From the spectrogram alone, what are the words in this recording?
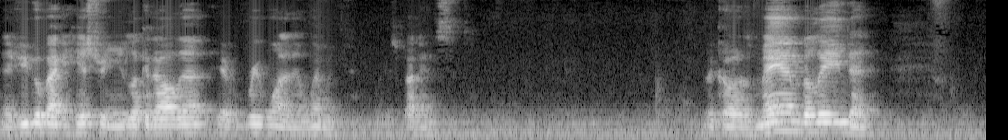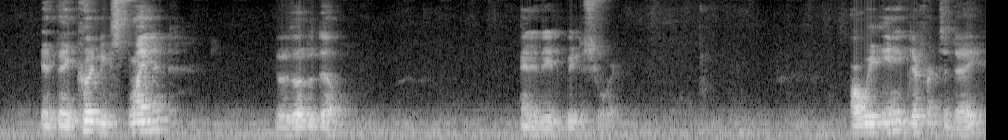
And if you go back in history and you look at all that, every one of them women about. Because man believed that if they couldn't explain it, it was of the devil. And it needed to be destroyed. Are we any different today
